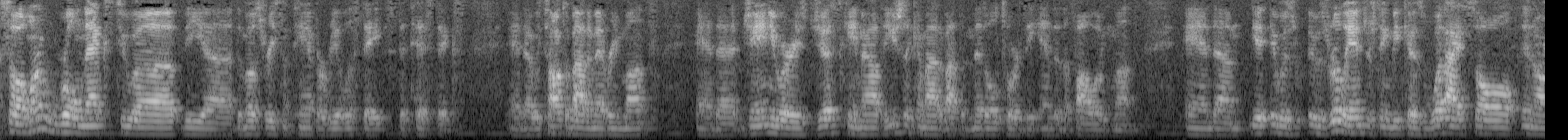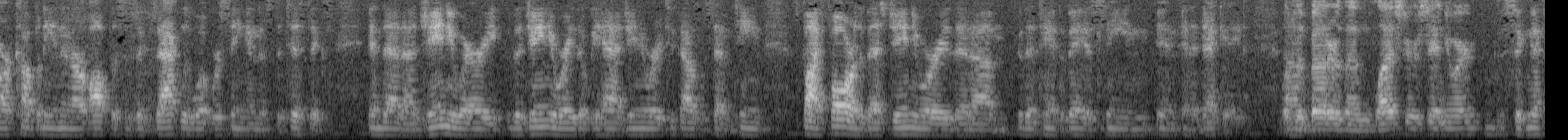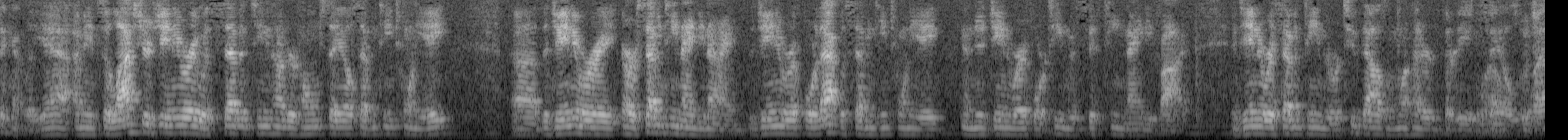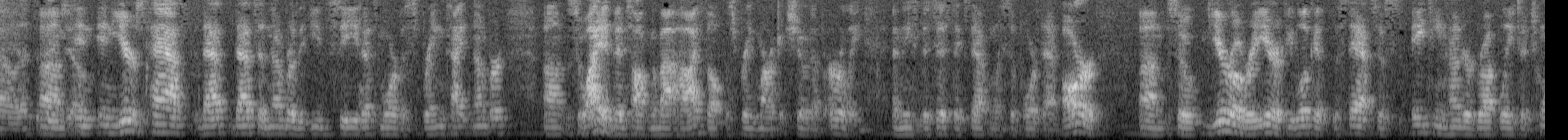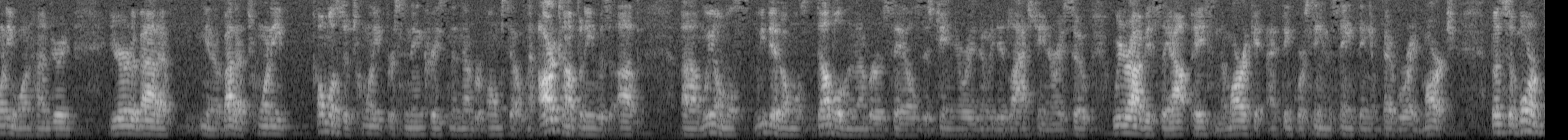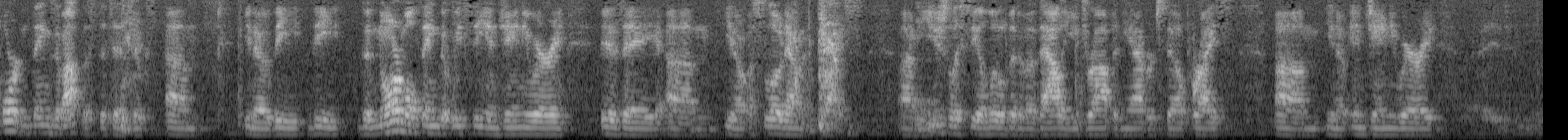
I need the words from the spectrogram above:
So I want to roll next to uh, the uh, the most recent Tampa real estate statistics, and uh, we talk about them every month. And uh, January's just came out. They usually come out about the middle towards the end of the following month. And um, it, it was it was really interesting because what I saw in our company and in our office is exactly what we're seeing in the statistics. In that uh, January, the January that we had, January 2017, is by far the best January that um, that Tampa Bay has seen in, in a decade. Was Um, it better than last year's January? Significantly, yeah. I mean, so last year's January was seventeen hundred home sales, seventeen twenty-eight. Uh, the January, or seventeen ninety-nine. The January before that was seventeen twenty-eight, and the January fourteen was fifteen ninety-five. In January seventeen, there were two thousand one hundred and thirty-eight sales, which Wow, that's a big um, jump. in, in years past, that, that's a number that you'd see, that's more of a spring type number. Um, so I had been talking about how I felt the spring market showed up early, and these statistics definitely support that. Our, um, so year over year, if you look at the stats, it's eighteen hundred roughly to twenty-one hundred, you're at about a, you know, about a twenty, almost a twenty percent increase in the number of home sales. Now, our company was up, um, we almost, we did almost double the number of sales this January than we did last January. So we were obviously outpacing the market, I think we're seeing the same thing in February and March. But some more important things about the statistics, um, you know, the, the, the normal thing that we see in January is a, um, you know, a slowdown in price. Um, you usually see a little bit of a value drop in the average sale price, um, you know, in January.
